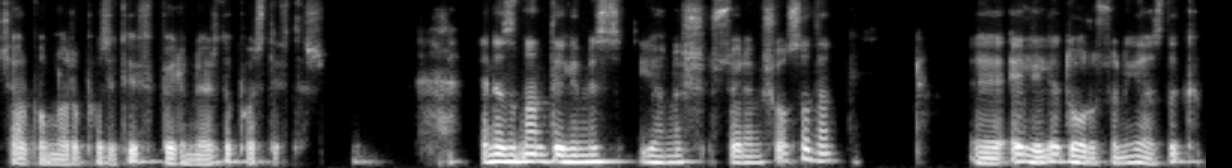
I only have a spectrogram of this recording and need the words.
Çarpımları pozitif, bölümleri de pozitiftir. En azından dilimiz yanlış söylemiş olsa da e, el ile doğrusunu yazdık.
